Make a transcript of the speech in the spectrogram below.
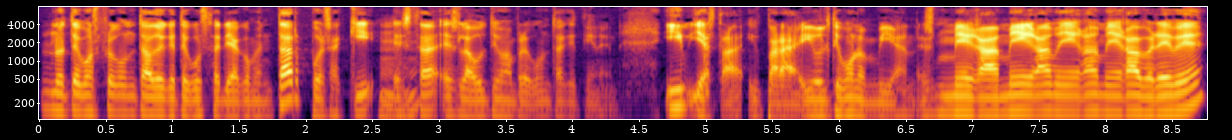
no te hemos preguntado y que te gustaría comentar, pues aquí uh -huh. esta es la última pregunta que tienen. Y ya está, y para y último lo envían. Es mega, mega, mega, mega breve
